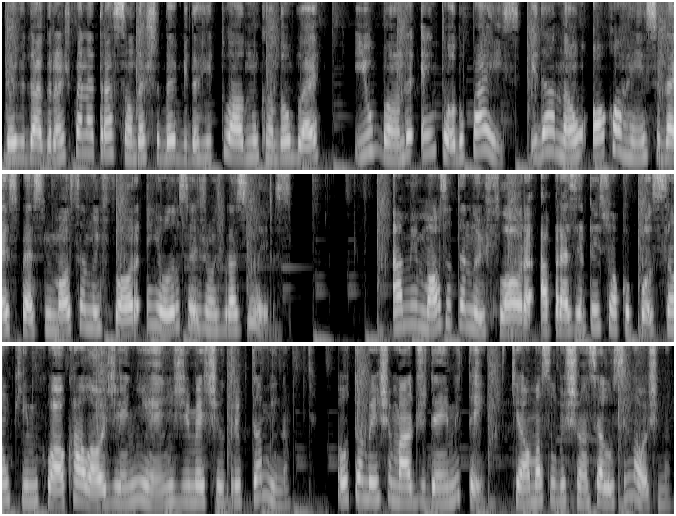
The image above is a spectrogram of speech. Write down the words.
devido à grande penetração desta bebida ritual no candomblé e ubanda em todo o país, e da não ocorrência da espécie Mimosa tenuiflora em outras regiões brasileiras. A mimosa tenuiflora apresenta em sua composição química o alcaloide NN de metiltriptamina, ou também chamado de DMT, que é uma substância alucinógena.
